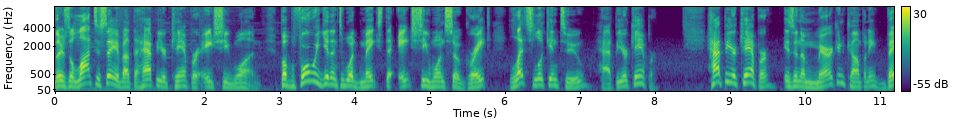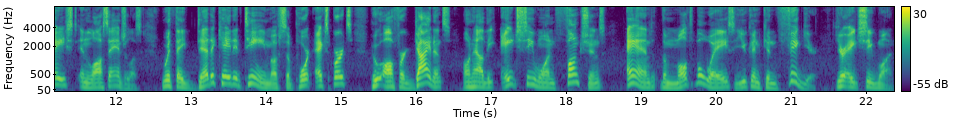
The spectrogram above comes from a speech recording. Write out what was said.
There's a lot to say about the Happier Camper HC1, but before we get into what makes the HC1 so great, let's look into Happier Camper. Happier Camper is an American company based in Los Angeles with a dedicated team of support experts who offer guidance on how the HC1 functions and the multiple ways you can configure your HC1.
